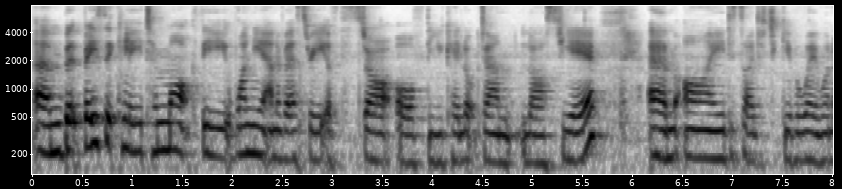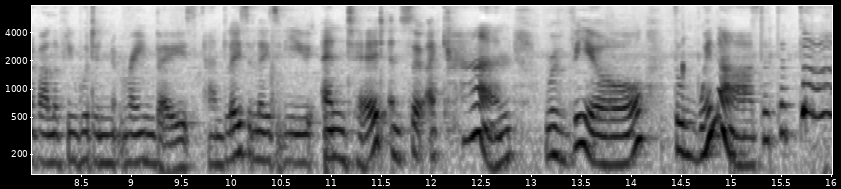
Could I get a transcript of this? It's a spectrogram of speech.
Um, but basically, to mark the one year anniversary of the start of the UK lockdown last year, um, I decided to give away one of our lovely wooden rainbows, and loads and loads of you entered, and so I can reveal the winner da, da, da,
